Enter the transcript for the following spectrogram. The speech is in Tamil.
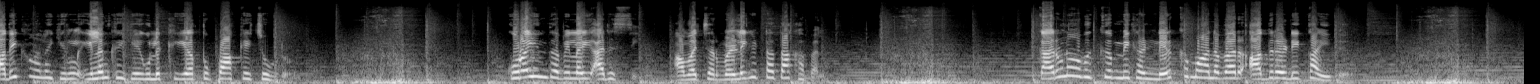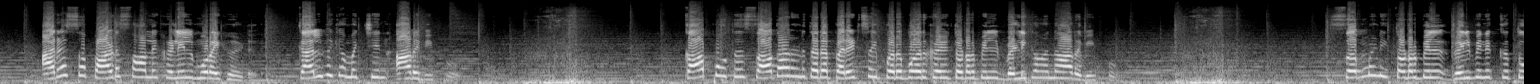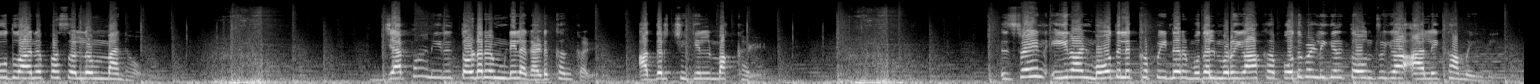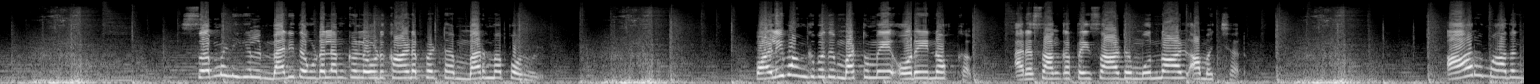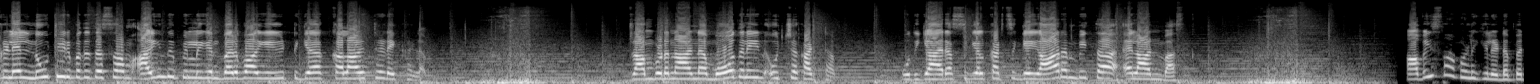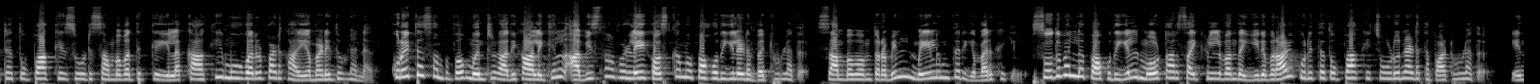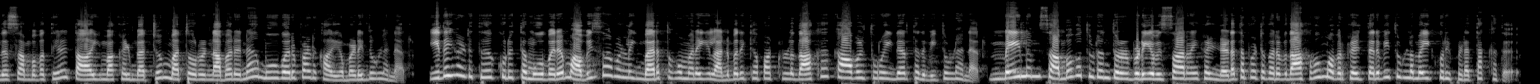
அதிகாலையில் இலங்கையை உலுக்கிய துப்பாக்கிச் சூடு. குறைந்த விலை அரிசி அமைச்சர் வெளியிட்ட தகவல். கருணாவுக்கு மிக நெருக்கமானவர் அதிரடி கைது. அரச பாடசாலைகளில் முறைகேடு கல்வி அமைச்சின் அறிவிப்பு. காப்போது சாதாரண தர பரீட்சை பெறுபவர்கள் தொடர்பில் வெளியான அறிவிப்பு. செம்மணி தொடர்பில் ரெல்வினுக்கு தூது அனுப்ப சொல்லும் மனோ. ஜப்பானில் தொடரும் நிலநடுக்கங்கள் அதிர்ச்சியில் மக்கள். இஸ்ரேல் ஈரான் மோதலுக்கு பின்னர் முதல் முறையாக பொதுவெளியில் தோன்றிய அலி கமேனி. செம்மணியில் மனித உடலங்களோடு காணப்பட்ட மர்ம பொருள். பழிவாங்குவது மட்டுமே ஒரே நோக்கம் அரசாங்கத்தை சாடும் முன்னாள் அமைச்சர். ஆறு மாதங்களில் நூற்றி இருபது தசம் ஐந்து பில்லியன் வருவாயை ஈட்டிய கலால் திணைக்களம். ட்ரம்புடனான மோதலின் உச்சகட்டம். புதிய அரசியல் கட்சியை ஆரம்பித்த எலான் மஸ்க். அவிசாவளியில் இடம்பெற்ற துப்பாக்கி சூடு சம்பவத்திற்கு இலக்காகி மூவர் படுகாயமடைந்துள்ளனர். குறித்த சம்பவம் இன்று அதிகாலையில் அவிசாவளி கொஸ்கம பகுதியில் இடம்பெற்றுள்ளது. சம்பவம் தொடர்பில் மேலும் தெரிய வருகையில் சுதுவல்ல பகுதியில் மோட்டார் சைக்கிளில் வந்த இருவரால் குறித்த துப்பாக்கிச் சூடு நடத்தப்பட்டுள்ளது. இந்த சம்பவத்தில் தாய் மகள் மற்றும் மற்றொரு நபர் என மூவர் படுகாயமடைந்துள்ளனர். இதையடுத்து குறித்த மூவரும் அவிசாவளி மருத்துவமனையில் அனுமதிக்கப்பட்டுள்ளதாக காவல்துறையினர் தெரிவித்துள்ளனர். மேலும் சம்பவத்துடன் தொடர்புடைய விசாரணைகள் நடத்தப்பட்டு வருவதாகவும் அவர்கள் தெரிவித்துள்ளமை குறிப்பிடத்தக்கது.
